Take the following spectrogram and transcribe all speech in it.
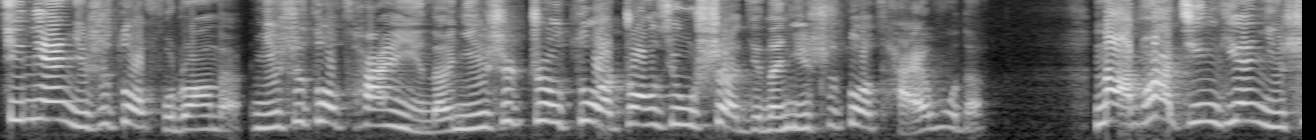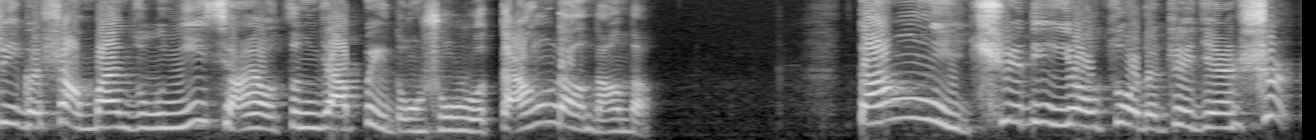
今天你是做服装的，你是做餐饮的，你是做做装修设计的，你是做财务的。哪怕今天你是一个上班族，你想要增加被动收入，等等等等。当你确定要做的这件事儿，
